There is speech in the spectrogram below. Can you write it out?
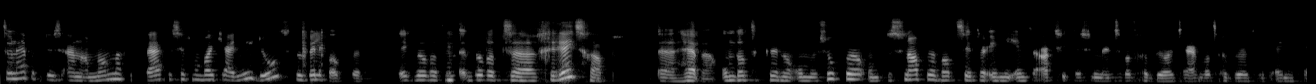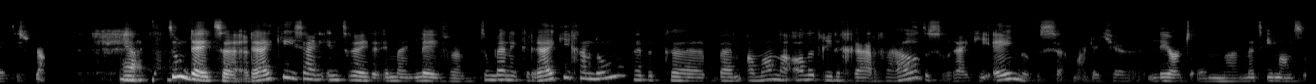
toen heb ik dus aan Amanda gevraagd. Zei van, wat jij nu doet, dat wil ik ook kunnen. Ik wil dat, wil dat uh, gereedschap uh, hebben. Om dat te kunnen onderzoeken, om te snappen wat zit er in die interactie tussen mensen, wat gebeurt er en wat gebeurt er op energetisch vlak. Ja. Toen deed uh, Reiki zijn intrede in mijn leven. Toen ben ik Reiki gaan doen. Heb ik uh, bij Amanda alle drie de graden gehaald. Dus Reiki 1, dat is zeg maar dat je leert om uh, met iemand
